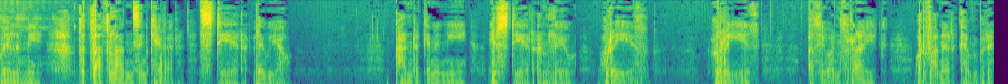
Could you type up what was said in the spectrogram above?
chwil ni, the ddadlans yn cefer styr liwiaw. Pan dy gen ni yw styr yn liw, rydd. Rydd, a ddiw yn ddraig o'r faner Cymru.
